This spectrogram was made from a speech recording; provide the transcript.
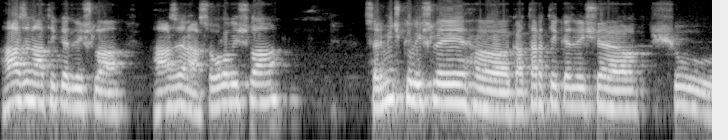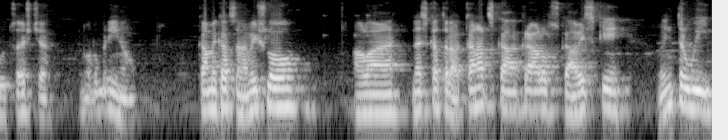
Házená tiket vyšla, házená solo vyšla, Sedmičky vyšly, uh, Qatar ticket vyšel, šu, co ještě? No dobrý, no. Kamikace nevyšlo, ale dneska teda kanadská královská whisky, Winterwheat.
